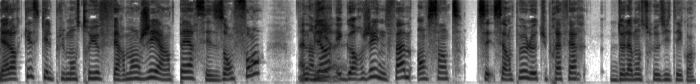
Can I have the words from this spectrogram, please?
Mais alors, qu'est-ce qui est le plus monstrueux? Faire manger à un père ses enfants, ah ou bien euh, égorger une femme enceinte? C'est un peu le tu préfères de la monstruosité, quoi.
